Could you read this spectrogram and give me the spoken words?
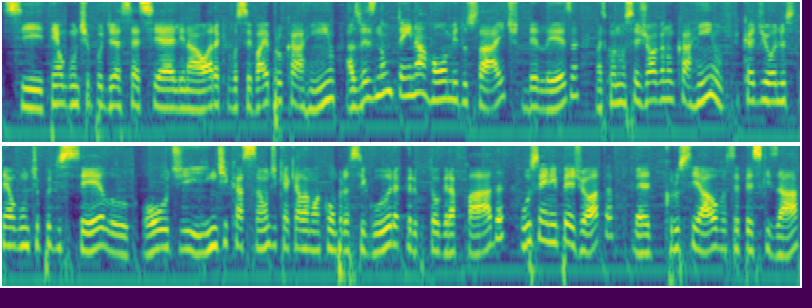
se tem algum tipo de SSL na hora que você vai pro carrinho. Às vezes não tem na home do site, beleza, mas quando você joga no carrinho, fica de olho se tem algum tipo de selo ou de indicação de que aquela é uma compra segura, criptografada. O CNPJ é crucial você pesquisar.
